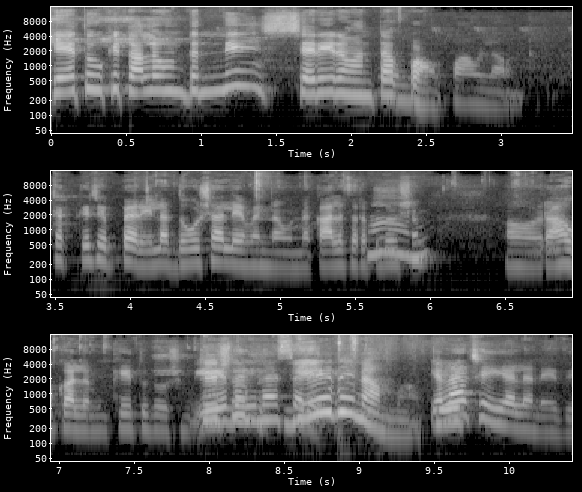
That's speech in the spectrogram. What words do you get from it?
కేతువుకి తల ఉంటుంది శరీరం అంతా పాము. పాములా ఉంటుంది. చక్కగా చెప్పారు. ఇలా దోషాలు ఏమైనా ఉన్నా కాలసర్ప దోషం రాహుకాలం కేతు దోషం ఏదైనా ఏదైనా అమ్మా ఎలా చేయాలనేది?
